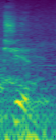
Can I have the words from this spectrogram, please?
Action!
